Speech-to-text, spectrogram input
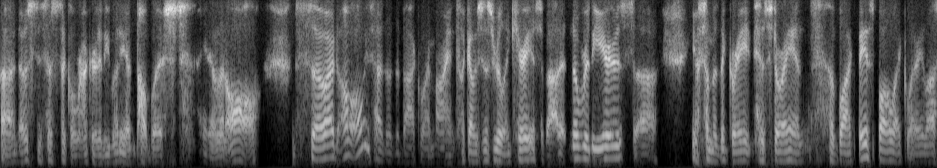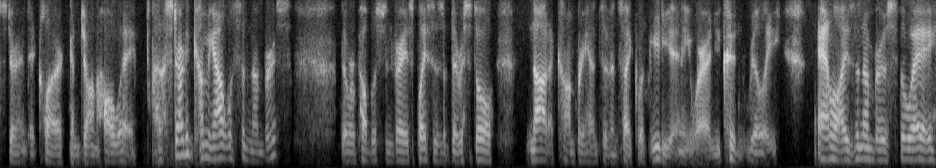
uh, no statistical record anybody had published, you know, at all. So I'd always had that in the back of my mind. Like I was just really curious about it. And over the years, uh, you know, some of the great historians of black baseball, like Larry Lester and Dick Clark and John Holway, uh, started coming out with some numbers that were published in various places, but there was still not a comprehensive encyclopedia anywhere, and you couldn't really analyze the numbers the way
